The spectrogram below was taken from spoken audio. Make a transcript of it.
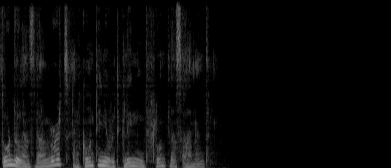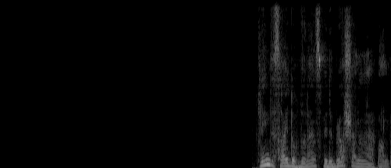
Store the lens downwards and continue with cleaning the front lens element. Clean the side of the lens with a brush and an air pump.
